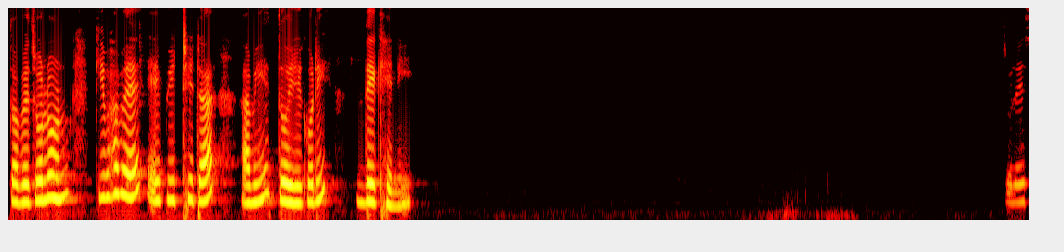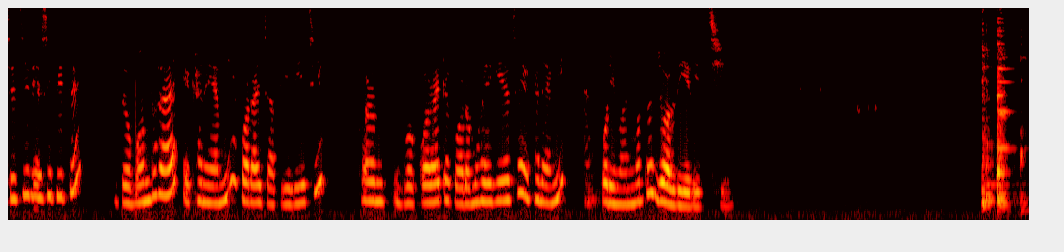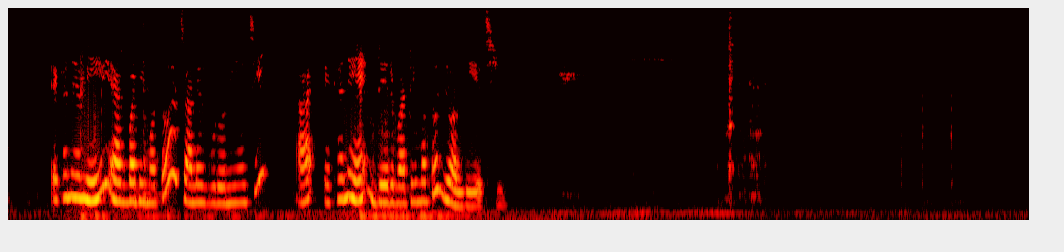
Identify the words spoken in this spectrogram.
তবে চলুন কীভাবে এই পিঠিটা আমি তৈরি করি দেখে নিই। চলে এসেছি রেসিপিতে তো বন্ধুরা, এখানে আমি কড়াই চাপিয়ে দিয়েছি। কারণ কড়াইটা গরম হয়ে গিয়েছে, এখানে আমি পরিমাণ মতো জল দিয়ে দিচ্ছি। এখানে আমি এক বাটি মতো চালের গুঁড়ো নিয়েছি। আর এখানে দেড় বাটি মতো জল দিয়েছি।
